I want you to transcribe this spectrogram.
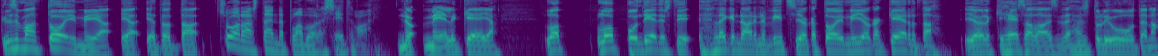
kyllä se vaan toimii. Ja, ja, ja tota, Suoraan stand-up lavoille siitä vaan. no melkein. Ja lop, loppuun tietysti legendaarinen vitsi, joka toimii joka kerta. Joillekin hesalaisillehan se tuli uutena.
